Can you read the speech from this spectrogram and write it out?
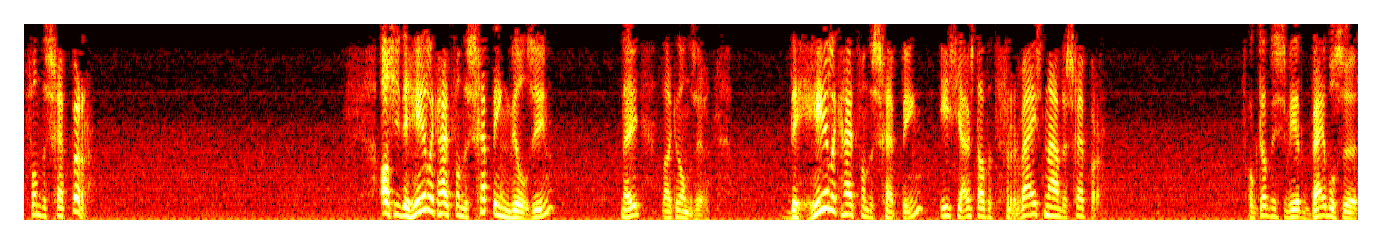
van de schepper. Als je de heerlijkheid van de schepping wil zien. Nee, laat ik het anders zeggen. De heerlijkheid van de schepping is juist dat het verwijst naar de schepper. Ook dat is weer bijbelse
